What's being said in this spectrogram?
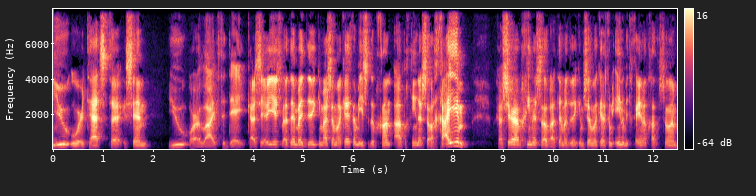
you who are attached to Hashem, you are alive today. כאשר יש ואתם בדבק עם השם לקחם, יש את הבחינה של החיים. כאשר הבחינה של ואתם בדבק עם השם לקחם, אינו מתחיים עד חס ושלום,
